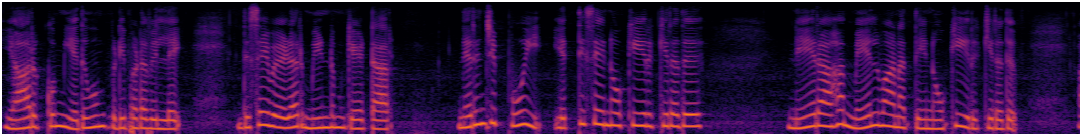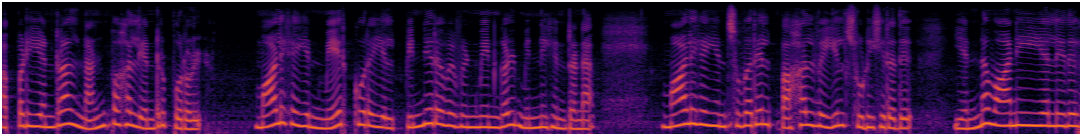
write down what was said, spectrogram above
யாருக்கும் எதுவும் பிடிபடவில்லை. திசைவேழர் மீண்டும் கேட்டார். நெருஞ்சி பூய் எத்திசை நோக்கி இருக்கிறது? நேராக மேல்வானத்தை நோக்கி இருக்கிறது. அப்படியென்றால் நண்பகல் என்று பொருள். மாளிகையின் மேற்கூரையில் பின்னிரவு விண்மீன்கள் மின்னுகின்றன. மாளிகையின் சுவரில் பகல் வெயில் சுடுகிறது. என்ன வானியல் இது?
